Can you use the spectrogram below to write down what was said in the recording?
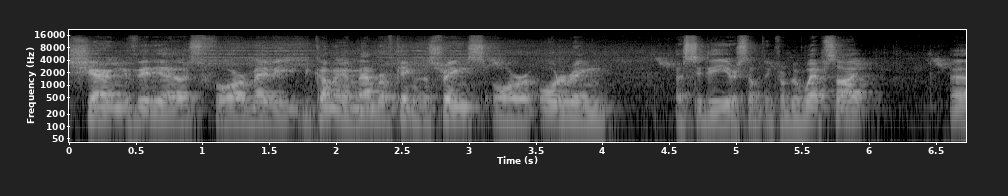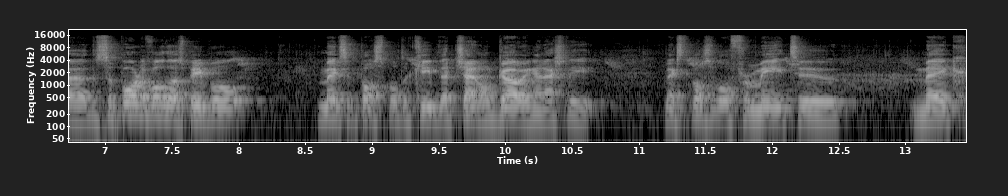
sharing the videos, for maybe becoming a member of King of the Strings or ordering a CD or something from the website. Uh, the support of all those people makes it possible to keep that channel going and actually makes it possible for me to make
